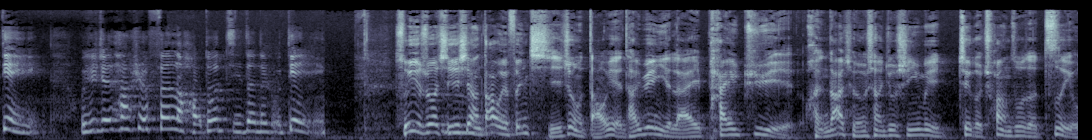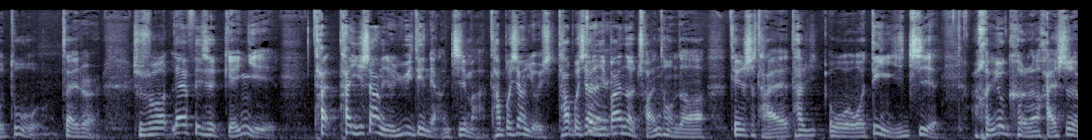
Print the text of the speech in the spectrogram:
电影，我就觉得它是分了好多集的那种电影。所以说，其实像大卫芬奇这种导演，他愿意来拍剧，很大程度上就是因为这个创作的自由度在这儿，就是说，Netflix 给你。他他一上来就预定两季嘛，他不像有他不像一般的传统的电视台，他我我定一季，很有可能还是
